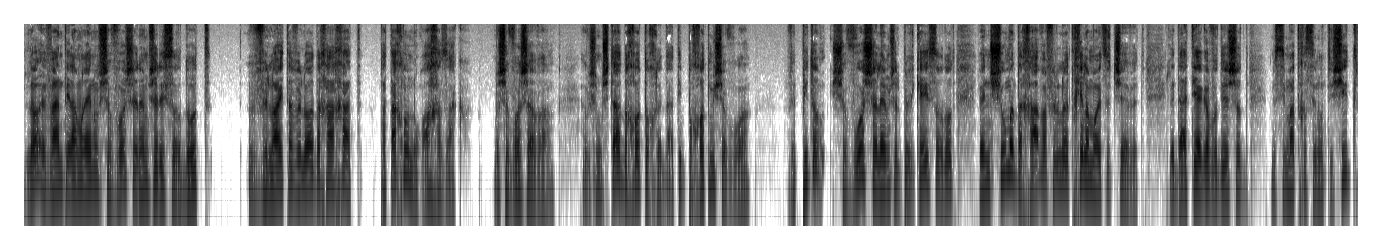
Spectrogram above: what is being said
לא הבנתי למה ראינו שבוע שלם של הישרדות ולא הייתה ולא הדחה אחת. פתחנו נורא חזק בשבוע שעבר, היו שם שתי הדחות תוך לדעתי פחות משבוע, ופתאום שבוע שלם של פרקי הישרדות ואין שום הדחה ואפילו לא התחילה מועצת שבט. לדעתי אגב עוד יש עוד משימת חסינות אישית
